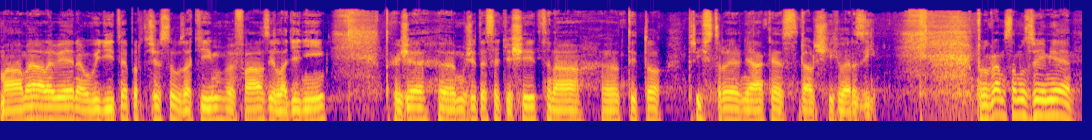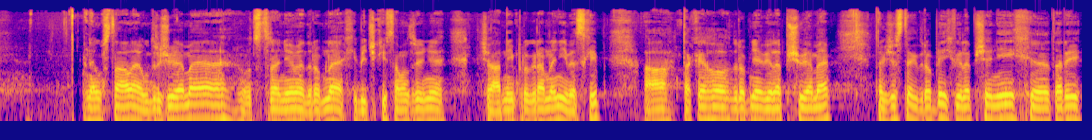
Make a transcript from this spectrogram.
máme, ale vy je neuvidíte, protože jsou zatím ve fázi ladění, takže můžete se těšit na tyto přístroje v nějaké z dalších verzí. Program samozřejmě neustále udržujeme, odstraňujeme drobné chybičky, samozřejmě žádný program není bez chyb a také ho drobně vylepšujeme. Takže z těch drobných vylepšeních eh, tady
